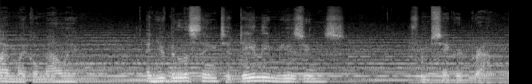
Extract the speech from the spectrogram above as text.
I'm Michael Malley, and you've been listening to Daily Musings from Sacred Ground.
